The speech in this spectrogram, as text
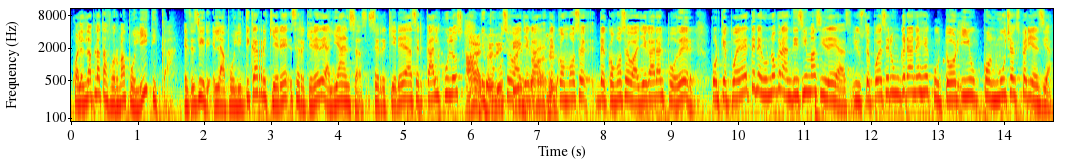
¿Cuál es la plataforma política? Es decir, la política requiere, se requiere de alianzas, se requiere de hacer cálculos Ah, de cómo se va a llegar, de cómo se, de cómo se va a llegar al poder, porque puede tener uno grandísimas ideas y usted puede ser un gran ejecutor y con mucha experiencia,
